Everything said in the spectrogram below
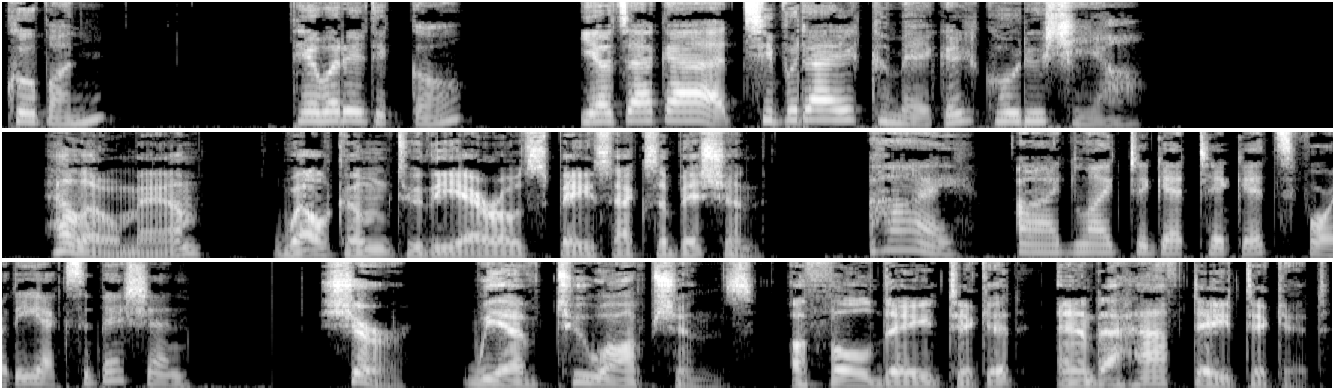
구 번 대화를 듣고 여자가 지불할 금액을 고르시오. Hello, ma'am. Welcome to the aerospace exhibition. Hi, I'd like to get tickets for the exhibition. Sure, we have two options a full day ticket and a half day ticket.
